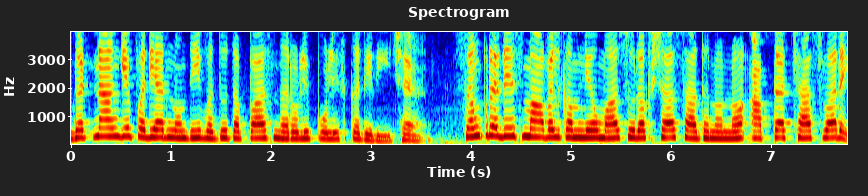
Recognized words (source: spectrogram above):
ઘટના અંગે ફરિયાદ નોંધી વધુ તપાસ નરોલી પોલીસ કરી રહી છે. સંઘ પ્રદેશમાં આવેલ કંપનીઓમાં સુરક્ષા સાધનો ન આપતા છાસવારે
